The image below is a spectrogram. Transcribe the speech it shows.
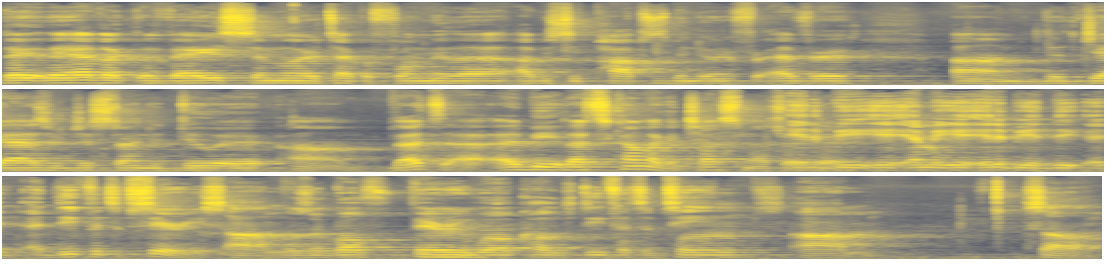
They, they have like a very similar type of formula. Obviously, Pops has been doing it forever. Um, the Jazz are just starting to do it. Um, that's uh, it'd be that's kind of like a chess match right It'd there. be, I mean, it'd be a, de- a, a defensive series. Um, those are both very Mm-hmm. well coached defensive teams. Um, so,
